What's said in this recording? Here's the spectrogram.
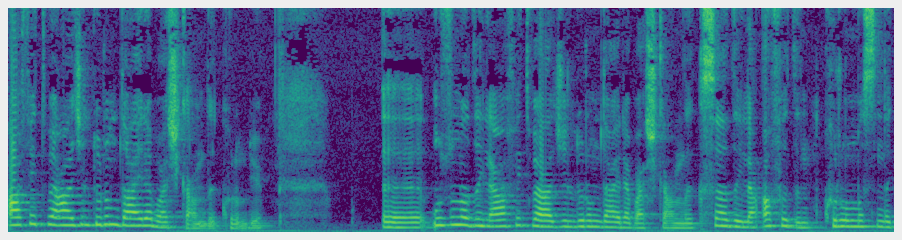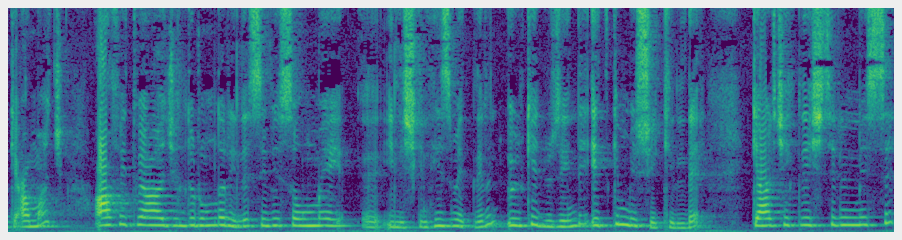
Afet ve Acil Durum Daire Başkanlığı kuruluyor. Ee, uzun adıyla Afet ve Acil Durum Daire Başkanlığı, kısa adıyla AFAD'ın kurulmasındaki amaç afet ve acil durumlar ile sivil savunmaya e, ilişkin hizmetlerin ülke düzeyinde etkin bir şekilde gerçekleştirilmesi,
